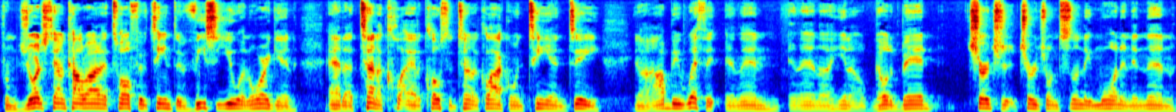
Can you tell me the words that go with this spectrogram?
from Georgetown, Colorado at twelve fifteen to VCU in Oregon at a ten o'clock at close to ten o'clock on TNT. You know, I'll be with it, and then and then uh, you know go to bed, church church on Sunday morning, and then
